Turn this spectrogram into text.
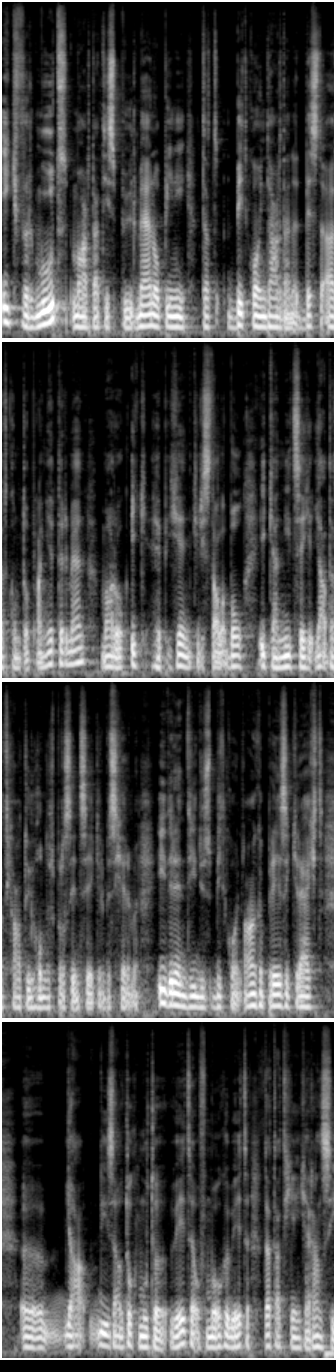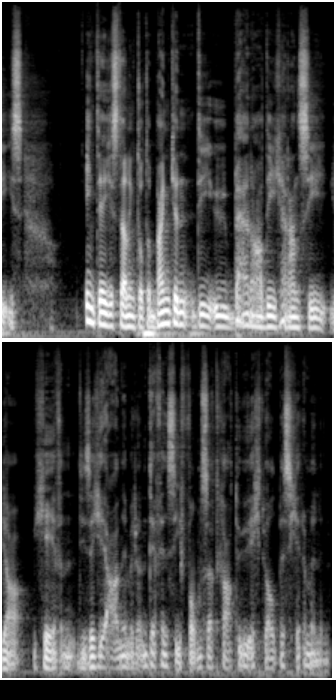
ik vermoed, maar dat is puur mijn opinie, dat Bitcoin daar dan het beste uitkomt op lange termijn. Maar ook ik heb geen kristallenbol. Ik kan niet zeggen, ja, dat gaat u 100% zeker beschermen. Iedereen die dus Bitcoin aangeprezen krijgt, uh, ja, die zou toch moeten weten of mogen weten dat dat geen garantie is. In tegenstelling tot de banken die u bijna die garantie ja, geven. Die zeggen, ja, neem maar een defensief fonds, dat gaat u echt wel beschermen.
